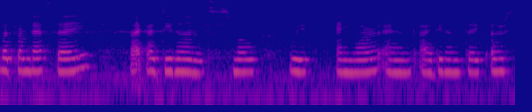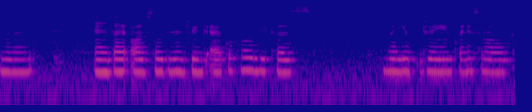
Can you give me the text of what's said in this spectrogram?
But from that day like I didn't smoke weed anymore and I didn't take other stimulants and I also didn't drink alcohol because when you drink, when you smoke,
